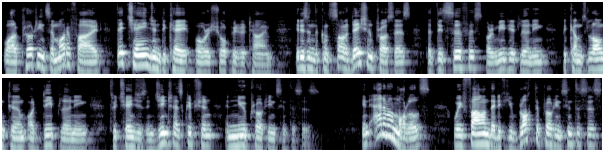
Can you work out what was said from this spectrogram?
while proteins are modified, they change and decay over a short period of time. It is in the consolidation process that this surface or immediate learning becomes long-term or deep learning through changes in gene transcription and new protein synthesis. In animal models, we found that if you block the protein synthesis,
